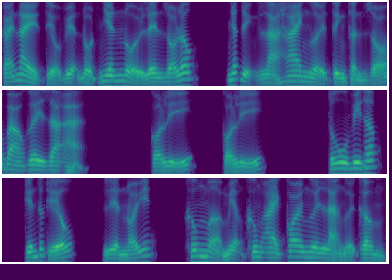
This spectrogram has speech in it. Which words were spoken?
cái này tiểu viện đột nhiên nổi lên gió lốc, nhất định là hai người tinh thần gió bao gây ra à. Có lý, có lý. Tu vi thấp, kiến thức thiếu, liền nói ít, không mở miệng không ai coi ngươi là người câm.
